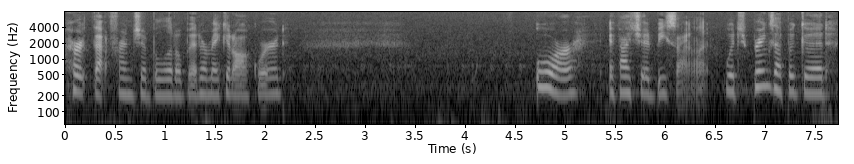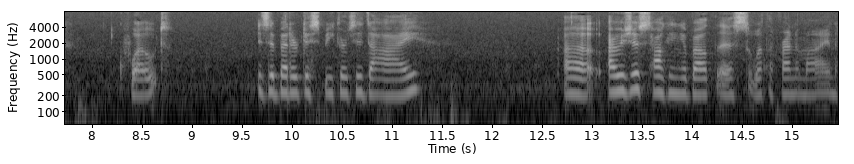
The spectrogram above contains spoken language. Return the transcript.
hurt that friendship a little bit or make it awkward. Or if I should be silent, which brings up a good quote Is it better to speak or to die? Uh, I was just talking about this with a friend of mine,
